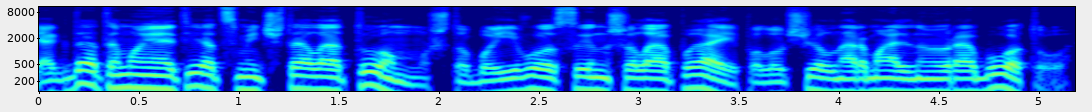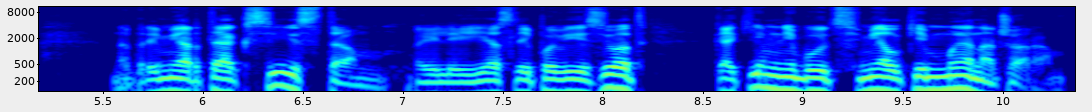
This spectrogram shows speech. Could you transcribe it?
Когда-то мой отец мечтал о том, чтобы его сын Шалопай получил нормальную работу, например, таксистом или, если повезет, каким-нибудь мелким менеджером.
